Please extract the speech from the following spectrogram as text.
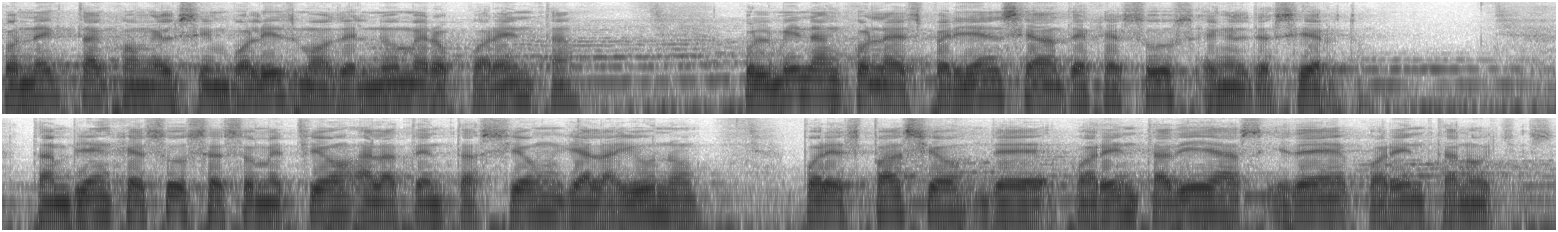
conectan con el simbolismo del número 40, culminan con la experiencia de Jesús en el desierto. También Jesús se sometió a la tentación y al ayuno por espacio de 40 días y de 40 noches.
